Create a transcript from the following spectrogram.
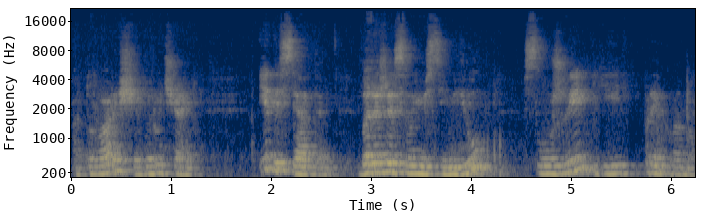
а товариша виручай. І десяте. Бережи свою сім'ю, служи їй прикладом.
